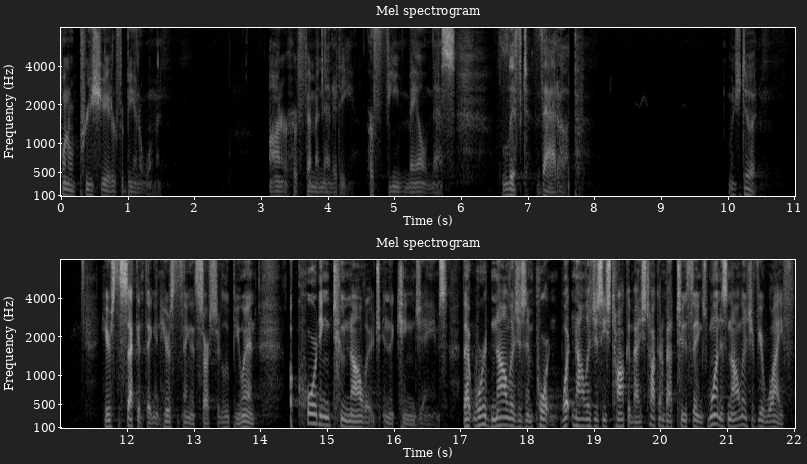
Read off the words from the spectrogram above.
want to appreciate her for being a woman? Honor her femininity, her femaleness. Lift that up. When'd you do it? Here's the second thing, and here's the thing that starts to loop you in according to knowledge in the King James. That word knowledge is important. What knowledge is he talking about? He's talking about two things. One is knowledge of your wife.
